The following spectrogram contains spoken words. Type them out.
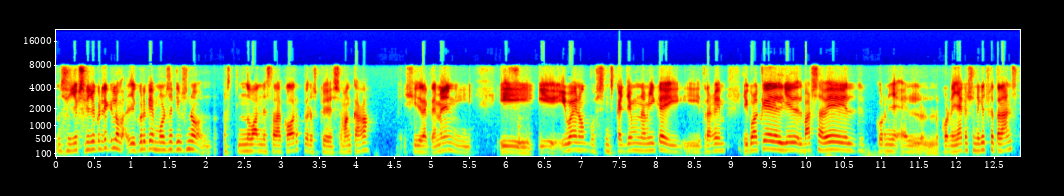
No sé, jo, jo, crec que, lo- jo crec que molts equips no, no, van d'estar d'acord, però és que se van cagar així directament i, i, i, i bueno, pues ens callem una mica i, i traguem. Igual que el, el Barça B, el Cornellà, el, el Cornellà, que són equips catalans,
